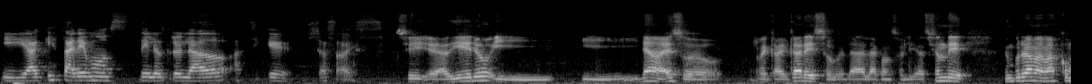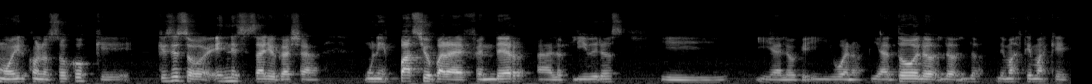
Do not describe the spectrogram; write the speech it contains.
y aquí estaremos del otro lado, así que ya sabes. Sí, eh, adhiero y, y nada, eso, recalcar eso, la, consolidación de, un programa más como ir con los ojos, que, es eso, es necesario que haya un espacio para defender a los libros y, y a lo que, y bueno, y a todos lo- los demás temas que,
